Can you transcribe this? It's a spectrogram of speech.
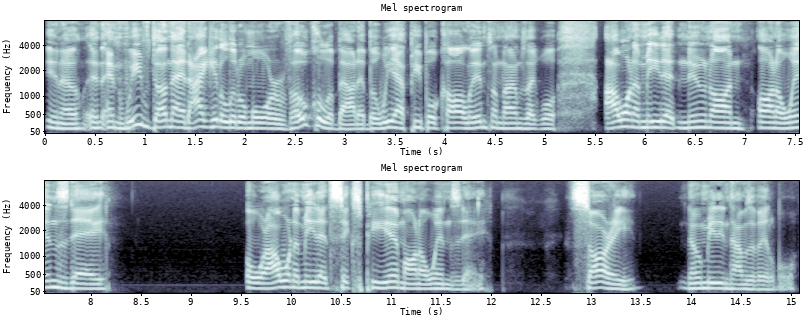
you know, and, and we've done that, I get a little more vocal about it, but we have people call in sometimes like, well, I want to meet at noon on, on a Wednesday, or I want to meet at 6 p.m. on a Wednesday. Sorry, no meeting times available.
